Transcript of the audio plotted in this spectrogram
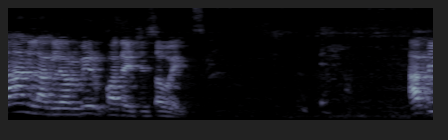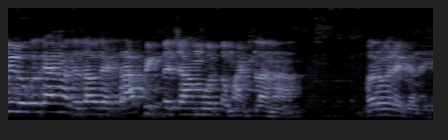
ताण लागल्यावर वीर पादायची सवय. आपली लोक काय म्हणतात जाऊ द्या ट्राफिक तर जाम होतं म्हटला ना. बरोबर आहे का नाही?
